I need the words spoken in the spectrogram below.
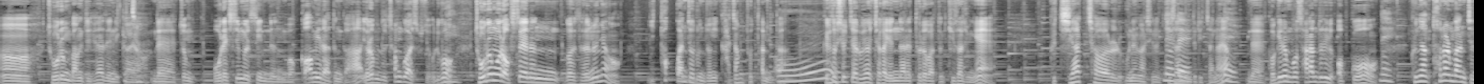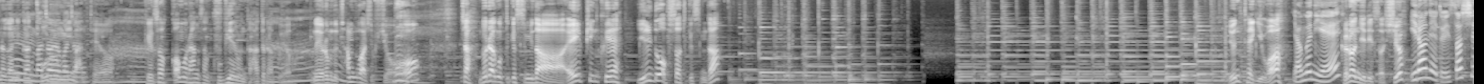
어 졸음 방지해야 되니까요. 그쵸. 네, 좀 오래 씹을 수 있는 뭐 껌이라든가 여러분들 참고하십시오. 그리고 네. 졸음을 없애는 것에는요, 이 턱 관절 운동이 가장 좋답니다. 오. 그래서 실제로요, 제가 옛날에 들어봤던 기사 중에 그 지하철 운행하시는 네네. 기사님들 있잖아요. 네. 네, 거기는 뭐 사람들이 없고 네. 그냥 터널만 지나가니까 음, 맞아요, 졸음이 맞아요. 많대요. 아. 그래서 껌을 항상 구비해 놓는다 하더라고요. 아. 네, 여러분들 참고하십시오. 네. 자, 노래 한 곡 듣겠습니다. 에이핑크의 일도 없어 듣겠습니다. 윤태기와 영은이의 그런 일이 있었슈. 이런 일도 있었슈.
